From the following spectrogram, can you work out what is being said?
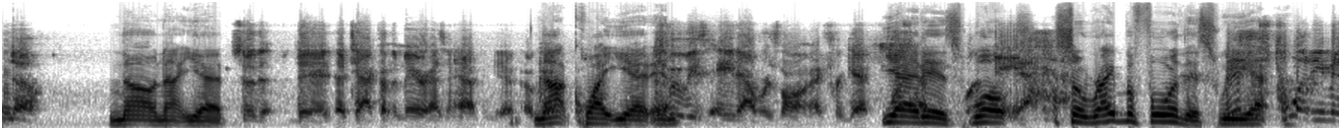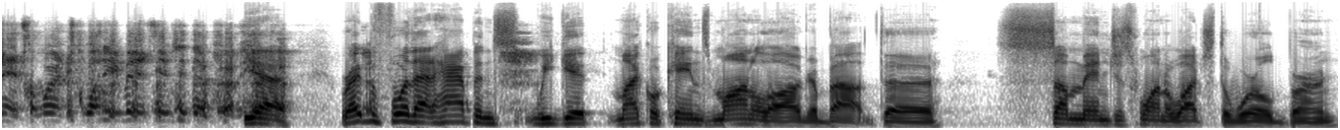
No. No, not yet. So the, the attack on the mayor hasn't happened yet. Okay. Not quite yet. This And movie's eight hours long. I forget. yeah, it is. when. Well, Yeah. so right before this, we This is 20 minutes. We're 20 minutes into the movie. yeah, right before that happens, we get Michael Caine's monologue about the some men just want to watch the world burn,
